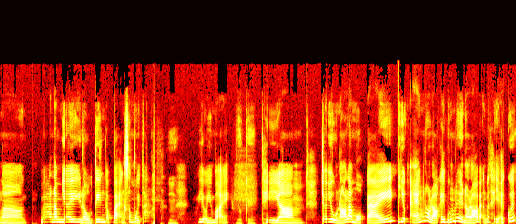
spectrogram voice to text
uh, 3 năm giây đầu tiên gặp bạn xong rồi tắt ừ. ví dụ như vậy okay. thì um, cho dù nó là một cái dự án nào đó cái vấn đề nào đó bạn có thể giải quyết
